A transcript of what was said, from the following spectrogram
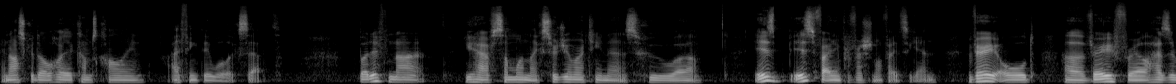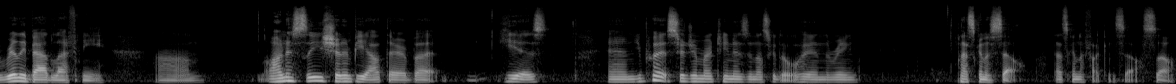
and Oscar De La Hoya comes calling, I think they will accept. But if not, you have someone like Sergio Martinez who uh, is is fighting professional fights again. Very old, uh, very frail, has a really bad left knee. Um, honestly, shouldn't be out there, but he is. And you put Sergio Martinez and Oscar De La Hoya in the ring, that's gonna sell. That's gonna fucking sell. So,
